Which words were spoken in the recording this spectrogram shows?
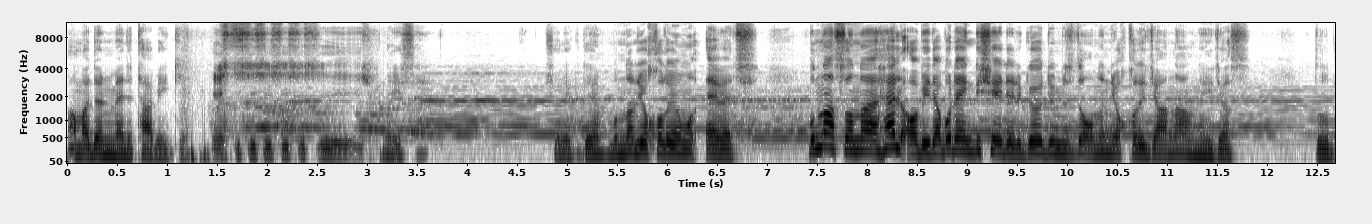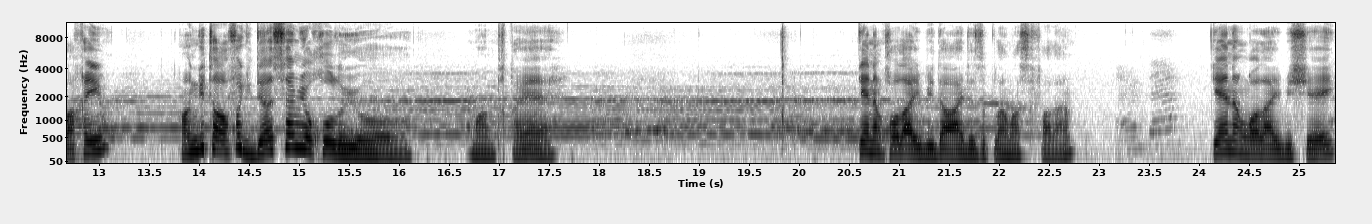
Ama dönmedi tabii ki. Neyse. Şöyle gidelim. Bunlar yok oluyor mu? Evet. Bundan sonra her obide bu renkli şeyleri gördüğümüzde onun yok olacağını anlayacağız. Dur bakayım. Hangi tarafa gidersem yok oluyor. Mantıklı. Gene kolay bir daire zıplaması falan. Gene kolay bir şey.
